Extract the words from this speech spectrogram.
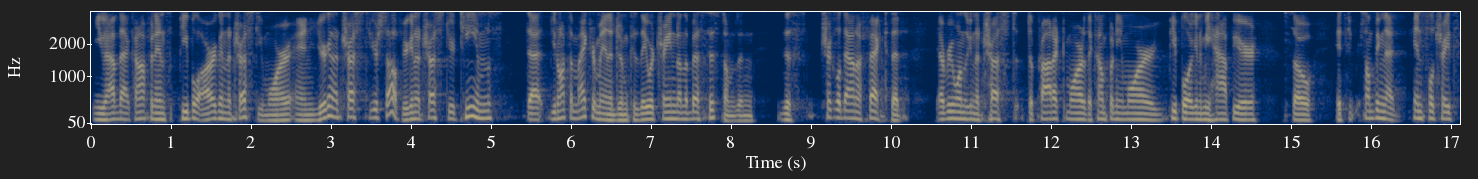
you have that confidence, people are going to trust you more and you're going to trust yourself. You're going to trust your teams that you don't have to micromanage them because they were trained on the best systems. And this trickle down effect that everyone's going to trust the product more, the company more, people are going to be happier. So it's something that infiltrates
